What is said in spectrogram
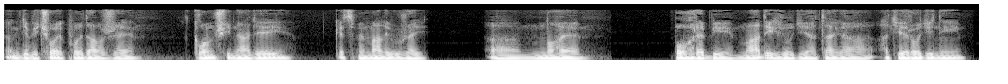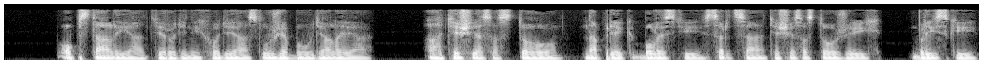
kde by človek povedal, že končí nádej, keď sme mali už aj mnohé pohreby mladých ľudí a tak a, a tie rodiny obstáli a tie rodiny chodia a slúžia Bohu ďalej a, a tešia sa z toho, napriek bolesti srdca, tešia sa z toho, že ich blízky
